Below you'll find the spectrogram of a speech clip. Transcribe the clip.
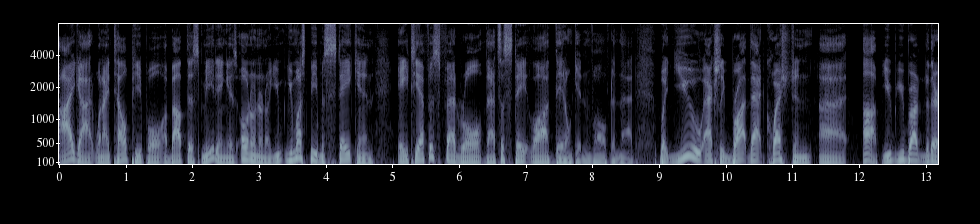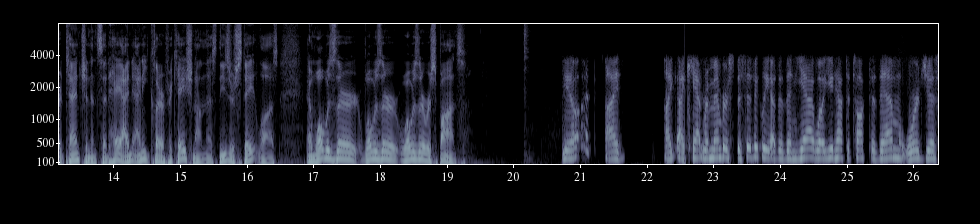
I got when I tell people about this meeting is, "Oh no, no, no! You you must be mistaken. ATF is federal. That's a state law. They don't get involved in that." But you actually brought that question uh, up. You you brought it to their attention and said, "Hey, I, I need clarification on this. These are state laws." And what was their what was their what was their response? You know, I I, I can't remember specifically, other than yeah, well, you'd have to talk to them. We're just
